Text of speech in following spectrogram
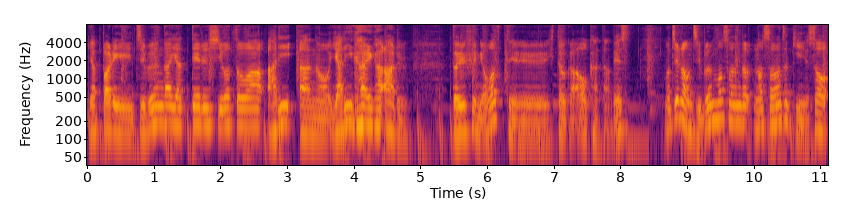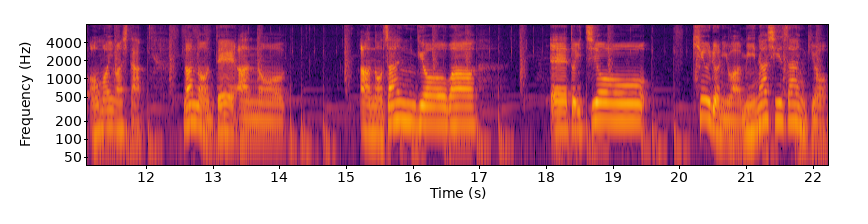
やっぱり自分がやってる仕事はあり、あの、やりがいがあるというふうに思ってる人が多かったです。もちろん自分もそのその時そう思いました。なので、あの、あの残業は、えっ、ー、と、一応、給料にはみなし残業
